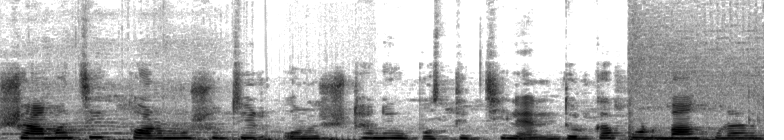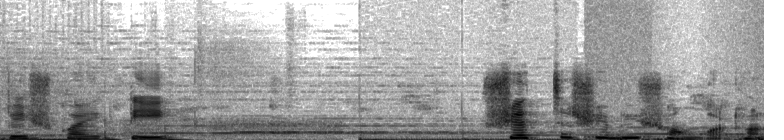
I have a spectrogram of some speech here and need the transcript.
সামাজিক কর্মসূচির অনুষ্ঠানে উপস্থিত ছিলেন দুর্গাপুর বাঁকুড়ার বেশ কয়েকটি স্বেচ্ছাসেবী সংগঠন।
